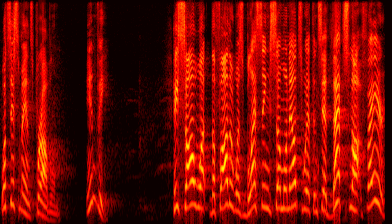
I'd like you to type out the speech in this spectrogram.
What's this man's problem? Envy. He saw what the Father was blessing someone else with and said, That's not fair.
